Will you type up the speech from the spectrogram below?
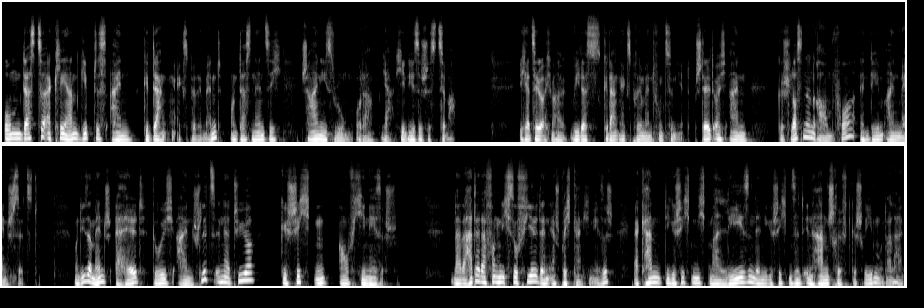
Um das zu erklären, gibt es ein Gedankenexperiment und das nennt sich Chinese Room oder ja, chinesisches Zimmer. Ich erzähle euch mal, wie das Gedankenexperiment funktioniert. Stellt euch einen geschlossenen Raum vor, in dem ein Mensch sitzt. Und dieser Mensch erhält durch einen Schlitz in der Tür Geschichten auf Chinesisch. Leider hat er davon nicht so viel, denn er spricht kein Chinesisch. Er kann die Geschichten nicht mal lesen, denn die Geschichten sind in Handschrift geschrieben und allein.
